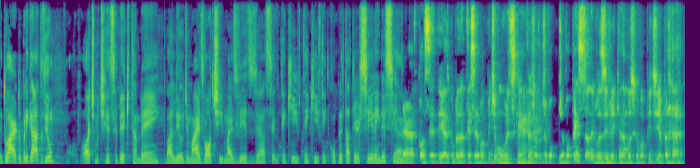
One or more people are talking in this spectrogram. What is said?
Eduardo, obrigado, viu? Ótimo te receber aqui também. Valeu demais. Volte mais vezes. É tem, que, tem, que, tem que completar a terceira ainda esse ano. É, com certeza. Completando a terceira, eu vou pedir música. Então já, já, vou, já vou pensando, inclusive, aqui na música que eu vou pedir. Pra...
